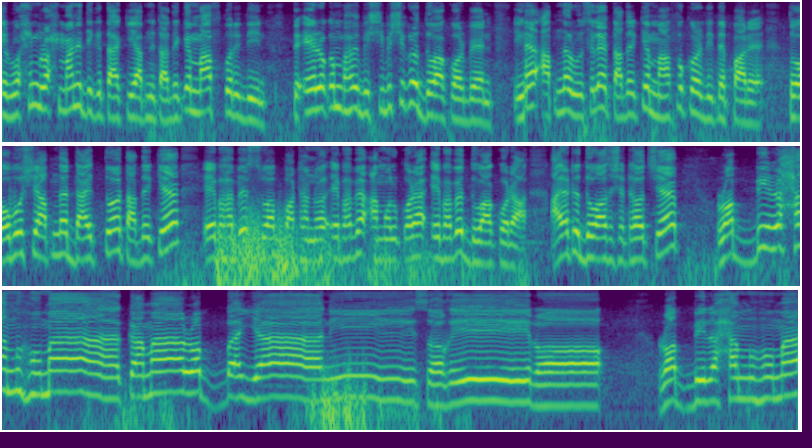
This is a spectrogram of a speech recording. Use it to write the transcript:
এই রহিম রহমানের দিকে তাকিয়ে আপনি তাদেরকে মাফ করে দিন। তো এরকমভাবে বেশি বেশি করে দোয়া করবেন। আপনার রুসেলে তাদেরকে মাফও করে দিতে পারে। তো অবশ্যই আপনার দায়িত্ব তাদেরকে এভাবে সোয়াব পাঠানো, এভাবে আমল করা, এভাবে দোয়া করা। আর একটা দোয়া আছে, সেটা হচ্ছে রব্বির হাম হুমা কামা রব্বায়ানি সগীরা। রব্বির হাম হুমা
